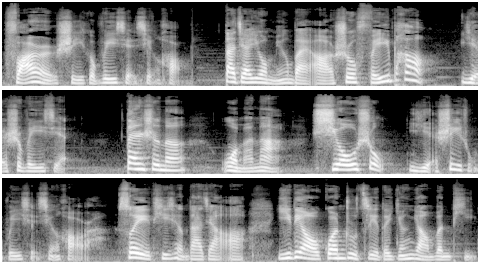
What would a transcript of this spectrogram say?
反而是一个危险信号。大家要明白啊，说肥胖也是危险，但是呢，我们呢消瘦也是一种危险信号啊。所以提醒大家啊，一定要关注自己的营养问题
